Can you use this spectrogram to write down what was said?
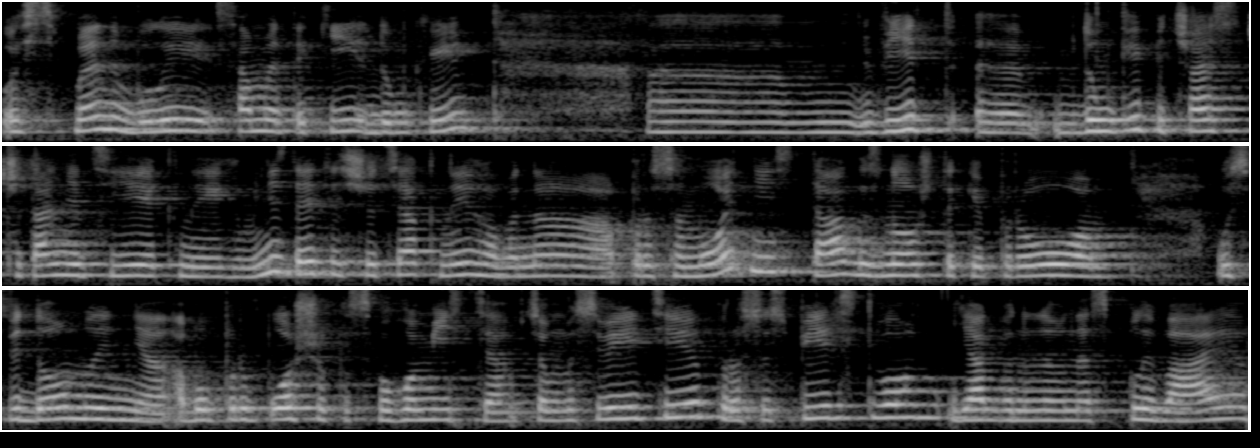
ось в мене були саме такі думки ем, від е, думки під час читання цієї книги. Мені здається, що ця книга вона про самотність, так знову ж таки про усвідомлення або про пошуки свого місця в цьому світі, про суспільство, як воно на нас впливає,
